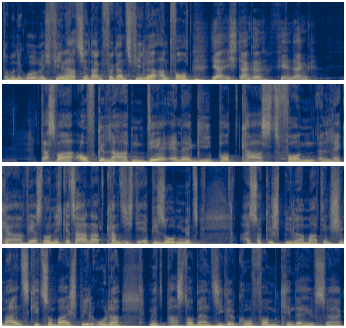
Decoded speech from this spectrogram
Dominik Ulrich, vielen herzlichen Dank für ganz viele Antworten. Ja, ich danke. Vielen Dank. Das war aufgeladen, der Energie-Podcast von Lecker. Wer es noch nicht getan hat, kann sich die Episoden mit Eishockeyspieler Martin Schimanski zum Beispiel oder mit Pastor Bernd Siegelko vom Kinderhilfswerk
